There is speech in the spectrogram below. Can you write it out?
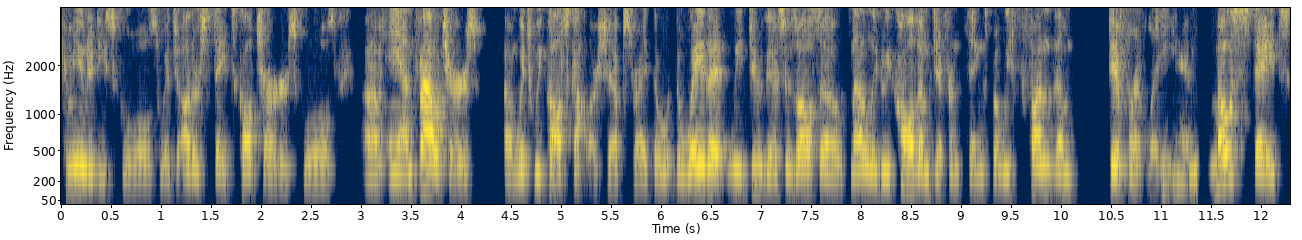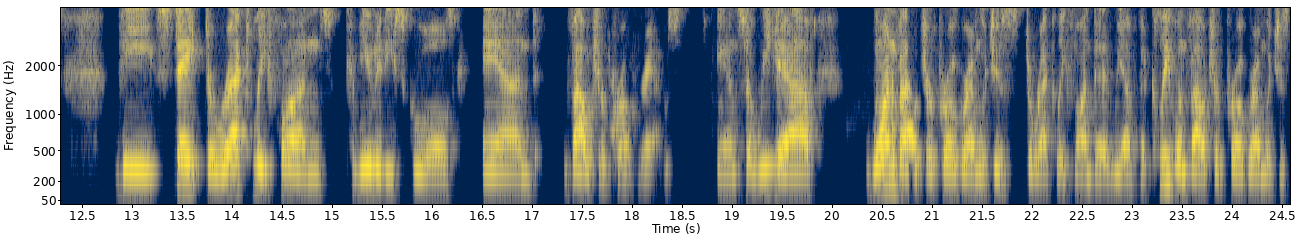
community schools, which other states call charter schools, um, and vouchers, um, which we call scholarships, right? The, the way that we do this is also not only do we call them different things, but we fund them differently. Mm-hmm. In most states, the state directly funds community schools and voucher programs. And so we have one voucher program, which is directly funded. We have the Cleveland voucher program, which is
